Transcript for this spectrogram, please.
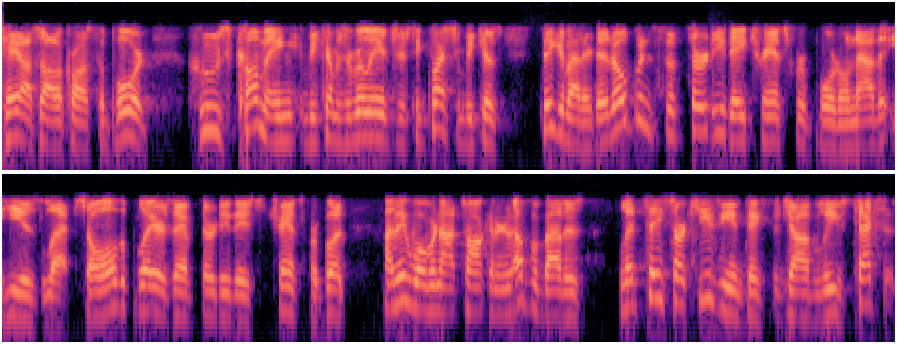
chaos all across the board. Who's coming becomes a really interesting question because think about it. It opens the 30 day transfer portal now that he has left. So all the players have 30 days to transfer. But I think what we're not talking enough about is let's say Sarkisian takes the job, leaves Texas.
